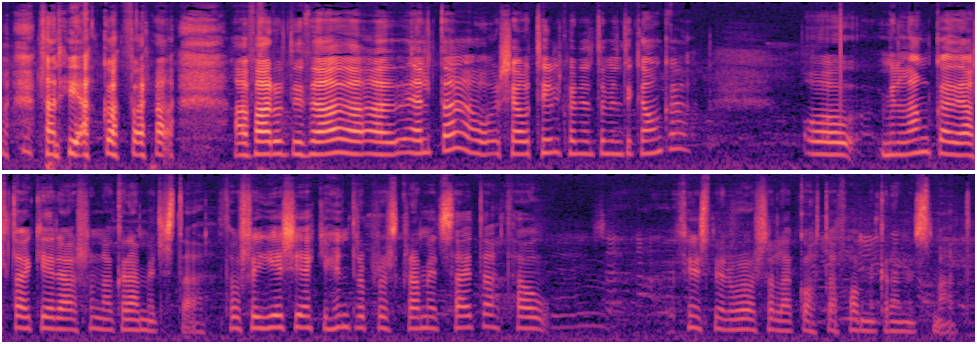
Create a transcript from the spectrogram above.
þannig ég ákvað bara að fara út í það að elda og sjá til hvernig þetta myndi ganga. Og mér langaði alltaf að gera svona græmitstað þó svo ég sé ekki 100% græmitstæta þá finnst mér rosalega gott að fá mig græmitsmat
